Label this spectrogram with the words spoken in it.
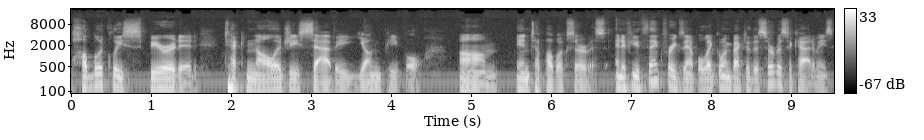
publicly spirited, technology savvy young people um, into public service. And if you think, for example, like going back to the service academies,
